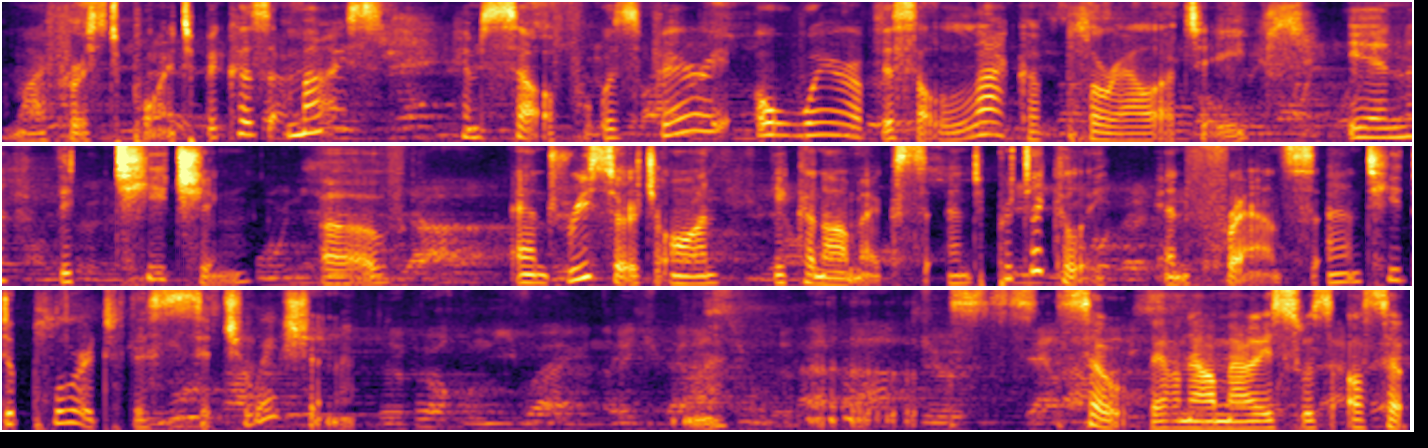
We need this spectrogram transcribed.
my first point, because Maris himself was very aware of this lack of plurality in the teaching of and research on economics, and particularly in France. And he deplored this situation. Uh, so Bernard Maris was also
